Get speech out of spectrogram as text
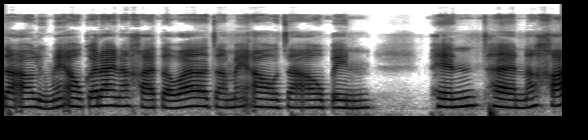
จะเอาหรือไม่เอาก็ได้นะคะ แต่ว่าจะไม่เอาจะเอาเป็นเพ้นแทนนะคะ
